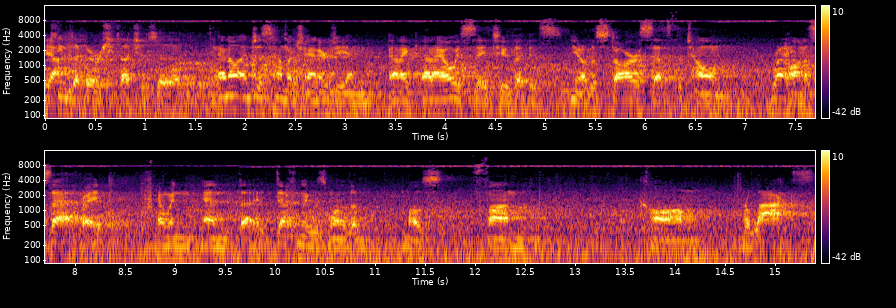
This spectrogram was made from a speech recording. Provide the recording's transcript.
Yeah. Seems like wherever she touches, uh, I know, and just how much energy, and and I, and I always say too that it's you know the star sets the tone right. on a set, right? And when and it definitely was one of the most fun, calm, relaxed,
